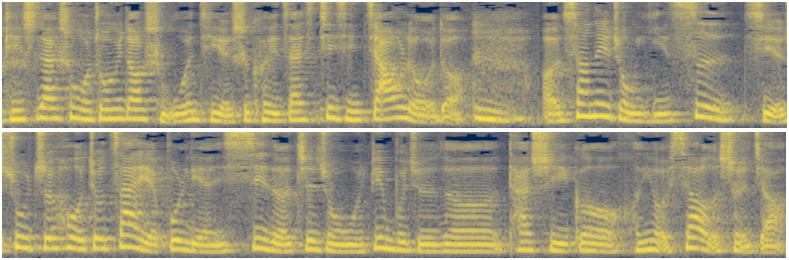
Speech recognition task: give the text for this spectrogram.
平时在生活中遇到什么问题也是可以再进行交流的。嗯，呃，像那种一次结束之后就再也不联系的这种，我并不觉得它是一个很有效的社交。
